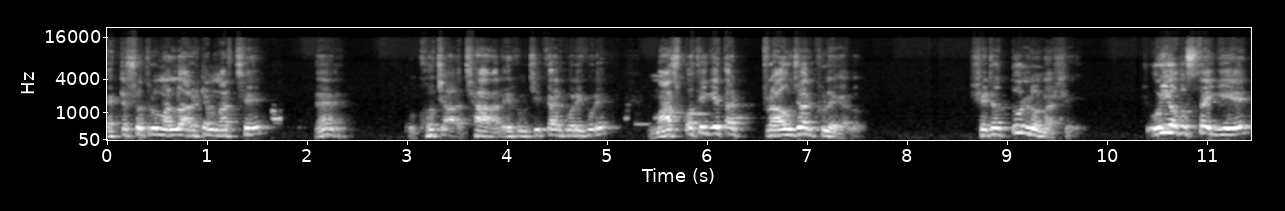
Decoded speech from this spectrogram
একটা শত্রু মারলো, আরেকটা মারছে হ্যাঁ? খোঁচা ছাড়, এরকম চিৎকার করে করে মাঝপথে গিয়ে তার ট্রাউজার খুলে গেল। সেটা তুললো না সে। ওই অবস্থায় গিয়ে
